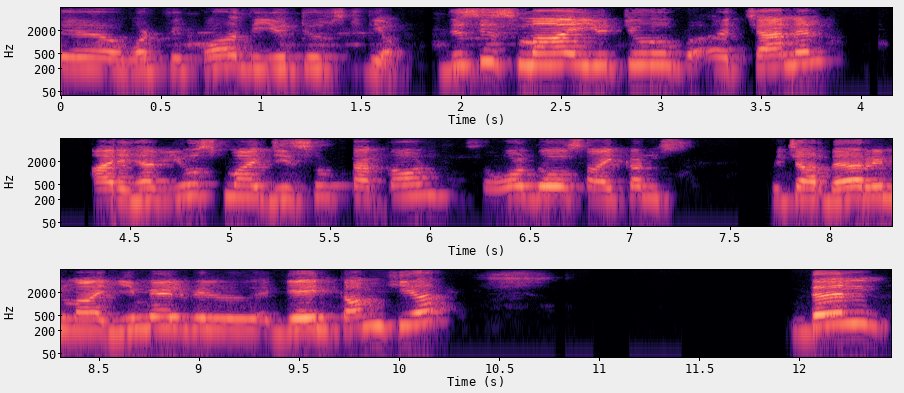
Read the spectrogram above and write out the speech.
uh, what we call the YouTube studio. This is my YouTube uh, channel. I have used my G Suite account. So all those icons which are there in my email will again come here. Then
